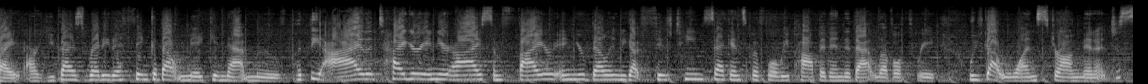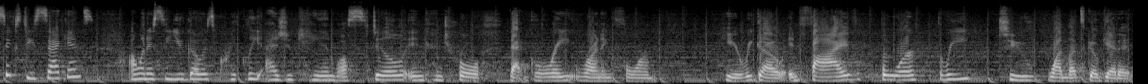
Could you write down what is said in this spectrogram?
Right, are you guys ready to think about making that move? Put the eye, the tiger in your eye, some fire in your belly. We got 15 seconds before we pop it into that level three. We've got one strong minute, just 60 seconds. I want to see you go as quickly as you can while still in control. That great running form. Here we go. In five, four, three, two, one. Let's go get it.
